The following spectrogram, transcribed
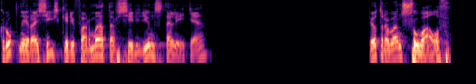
крупный российский реформатор середины столетия, Петр Иванович Шувалов,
